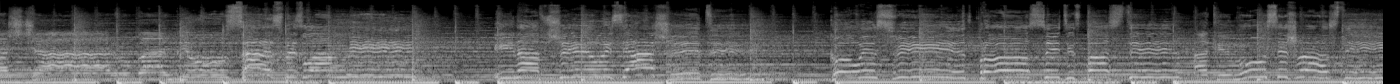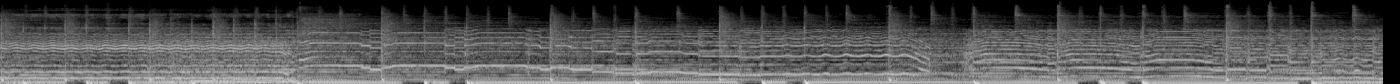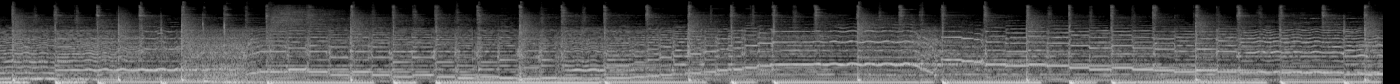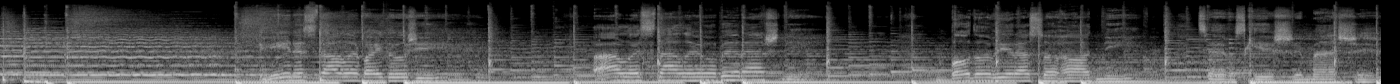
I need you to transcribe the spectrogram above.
супереч І не стали байдужі, але стали обережні, бо довіра сьогодні це розкіші межі.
